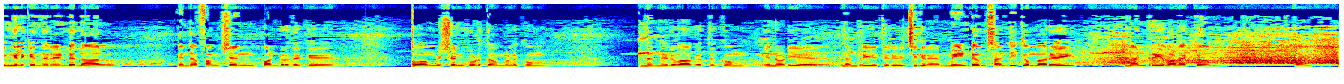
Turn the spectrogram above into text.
எங்களுக்கு இந்த ரெண்டு நாள் இந்த ஃபங்க்ஷன் பண்ணுறதுக்கு பெர்மிஷன் கொடுத்தவங்களுக்கும் இந்த நிர்வாகத்துக்கும் என்னுடைய நன்றியை தெரிவிச்சுக்கிறேன். மீண்டும் சந்திக்கும் வரை நன்றி வணக்கம். தேங்க்யூ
